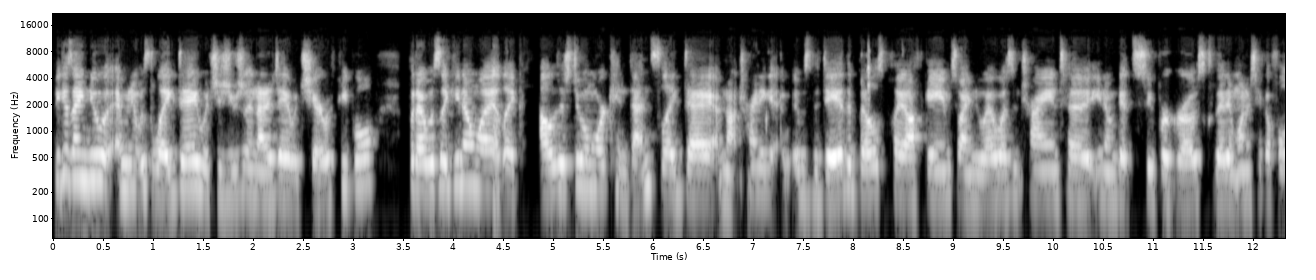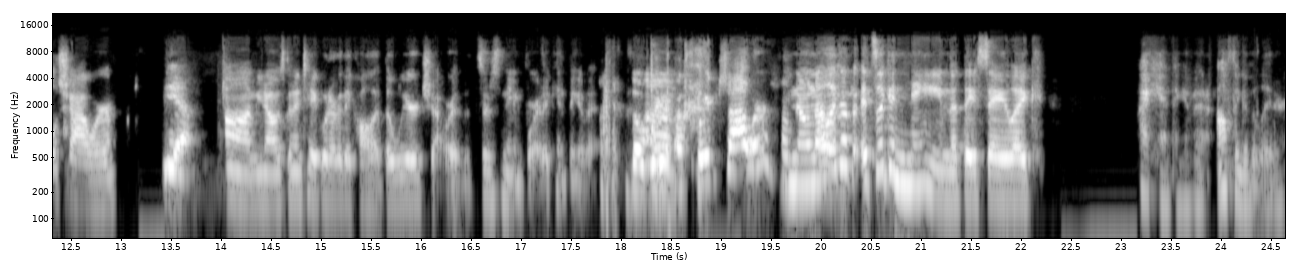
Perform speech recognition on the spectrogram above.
because i knew i mean it was leg day which is usually not a day i would share with people but i was like you know what like i'll just do a more condensed leg day i'm not trying to get it was the day of the bills playoff game so i knew i wasn't trying to you know get super gross because i didn't want to take a full shower yeah um, you know, I was gonna take whatever they call it, the weird shower. That's there's a name for it. I can't think of it. The weird um, a quick shower? No, not like a. It's like a name that they say. Like, I can't think of it. I'll think of it later.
